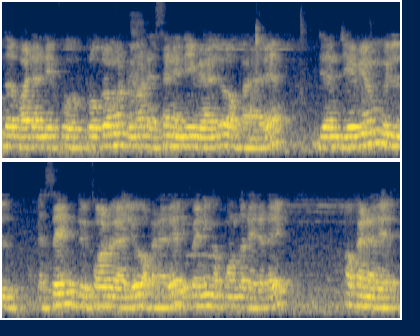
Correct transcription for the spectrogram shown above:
the but and if programmer do not assign any value of an array, then JVM will assign default value of an array depending upon the data type of an array.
